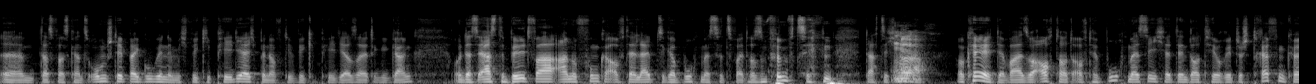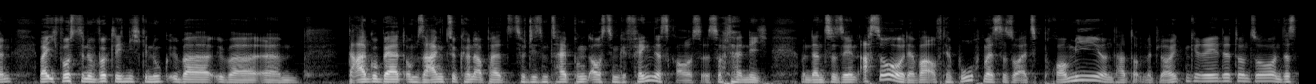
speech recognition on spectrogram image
Ähm, das, was ganz oben steht bei Google, nämlich Wikipedia. Ich bin auf die Wikipedia-Seite gegangen und das erste Bild war Arno Funke auf der Leipziger Buchmesse 2015. Dachte ich, ja. okay, der war also auch dort auf der Buchmesse. Ich hätte den dort theoretisch treffen können, weil ich wusste nur wirklich nicht genug über über ähm, Dagobert, um sagen zu können, ob er zu diesem Zeitpunkt aus dem Gefängnis raus ist oder nicht. Und dann zu sehen, ach so, der war auf der Buchmesse so als Promi und hat dort mit Leuten geredet und so. Und das,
